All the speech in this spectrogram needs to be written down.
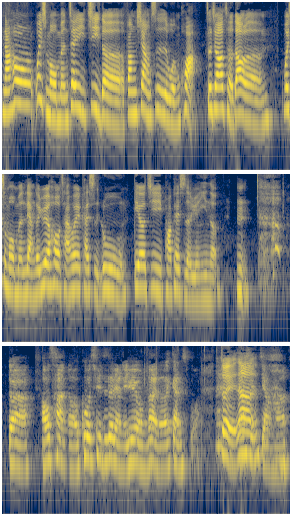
然后为什么我们这一季的方向是文化？这就要扯到了为什么我们两个月后才会开始录第二季 podcast 的原因了。嗯，对啊，好惨哦！过去这两个月我们到底都在干什么？对，那先讲吗？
